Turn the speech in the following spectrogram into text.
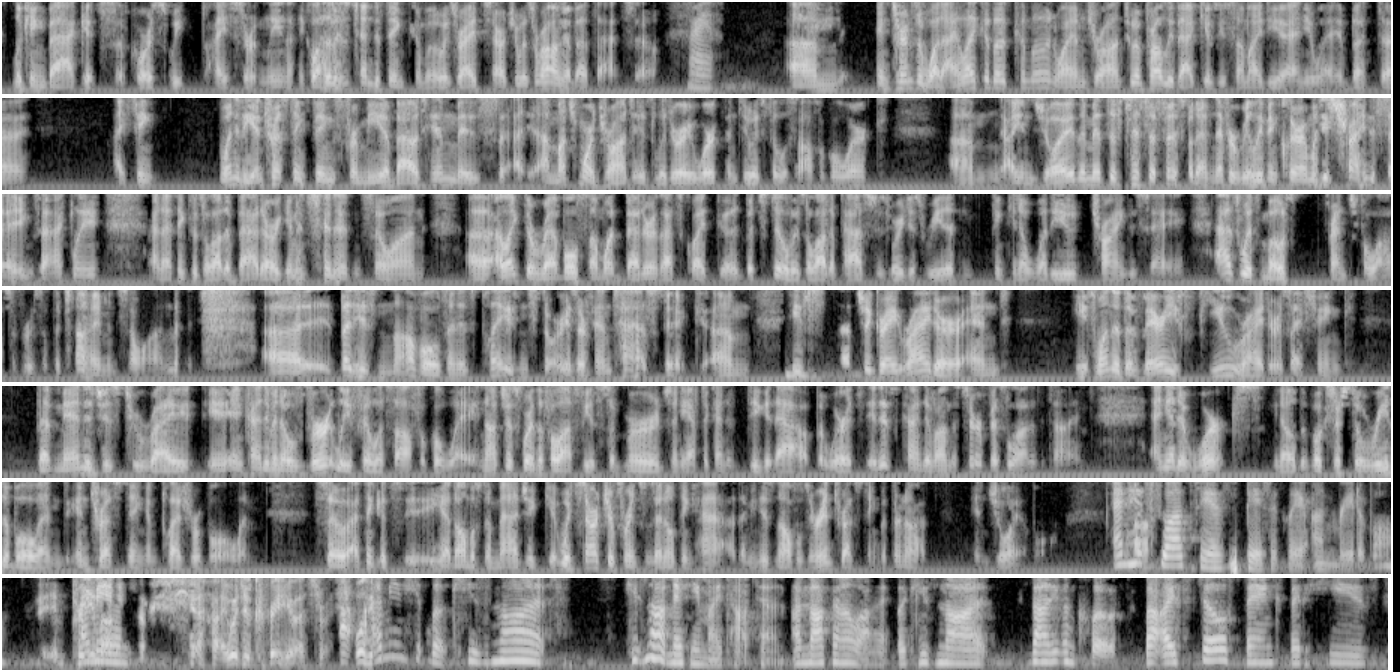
looking back, it's of course we, I certainly, and I think a lot of us tend to think Camus was right. Sartre was wrong about that. So, right. Um, in terms of what I like about Camus and why I'm drawn to him, probably that gives you some idea anyway. But uh, I think one of the interesting things for me about him is I'm much more drawn to his literary work than to his philosophical work. Um, I enjoy the myth of Sisyphus, but I've never really been clear on what he's trying to say exactly. And I think there's a lot of bad arguments in it and so on. Uh, I like The Rebel somewhat better. That's quite good. But still, there's a lot of passages where you just read it and think, you know, what are you trying to say? As with most French philosophers of the time and so on. Uh, but his novels and his plays and stories are fantastic. Um, he's such a great writer. And he's one of the very few writers, I think, that manages to write in kind of an overtly philosophical way, not just where the philosophy is submerged and you have to kind of dig it out, but where it's, it is kind of on the surface a lot of the time. And yet it works. You know, the books are still readable and interesting and pleasurable. And So I think it's he had almost a magic. Which Sartre, for instance, I don't think had. I mean, his novels are interesting, but they're not enjoyable. And his um, philosophy is basically unreadable. Pretty I mean, much. Yeah, I would agree. That's right. Well, I, I mean, he, look, he's not he's not making my top 10. I'm not going to lie. Like he's not not even close. But I still think that he's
